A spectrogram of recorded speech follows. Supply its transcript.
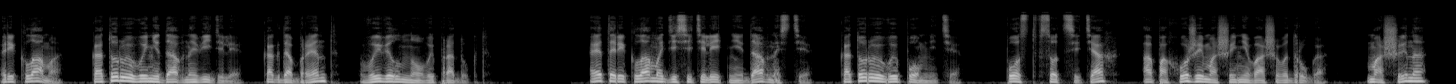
реклама, которую вы недавно видели, когда бренд вывел новый продукт. Это реклама десятилетней давности, которую вы помните. Пост в соцсетях о похожей машине вашего друга. Машина,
